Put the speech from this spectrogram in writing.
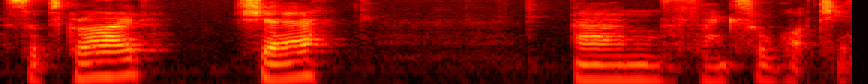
subscribe share and thanks for watching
